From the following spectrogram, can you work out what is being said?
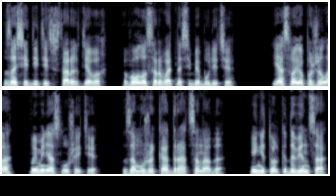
«Засидитесь в старых девах, волосы рвать на себе будете. Я свое пожила, вы меня слушайте. За мужика драться надо. И не только до венца,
